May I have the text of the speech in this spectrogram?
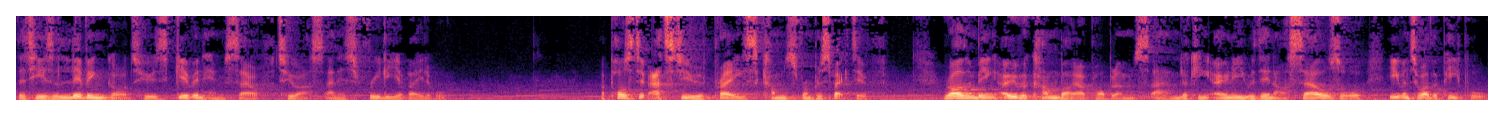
that he is a living God who has given himself to us and is freely available. A positive attitude of praise comes from perspective. Rather than being overcome by our problems and looking only within ourselves or even to other people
